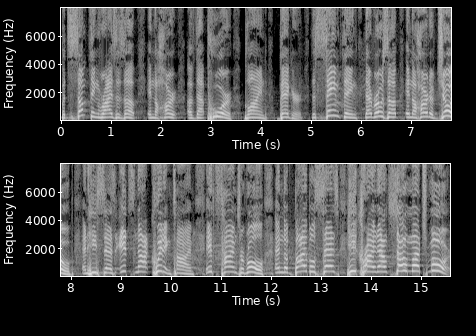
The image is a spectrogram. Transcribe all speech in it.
But something rises up in the heart of that poor, blind beggar. The same thing that rose up in the heart of Job. And he says, it's not quitting time. It's time to roll. And the Bible says he cried out so much more.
